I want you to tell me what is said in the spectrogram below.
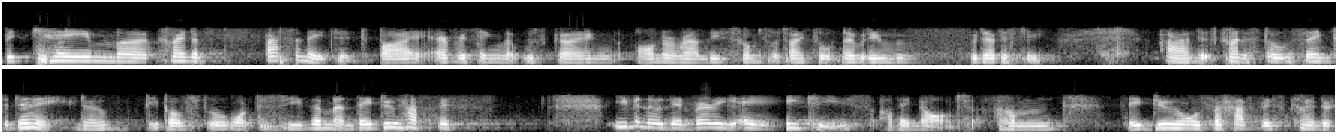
became uh, kind of fascinated by everything that was going on around these films that I thought nobody would, would ever see. And it's kind of still the same today. You know, people still want to see them, and they do have this. Even though they're very 80s, are they not? Um, they do also have this kind of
